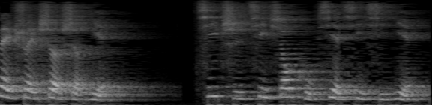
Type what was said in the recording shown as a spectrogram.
废税舍舍也，七持气修苦泄系习也，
